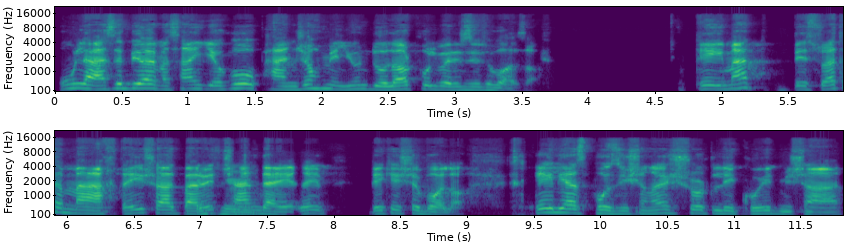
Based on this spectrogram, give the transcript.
اون لحظه بیای مثلا یهو 50 میلیون دلار پول بریزی تو بازار. قیمت به صورت مقطعی شاید برای چند دقیقه بکشه بالا. خیلی از position های short liquid میشن.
